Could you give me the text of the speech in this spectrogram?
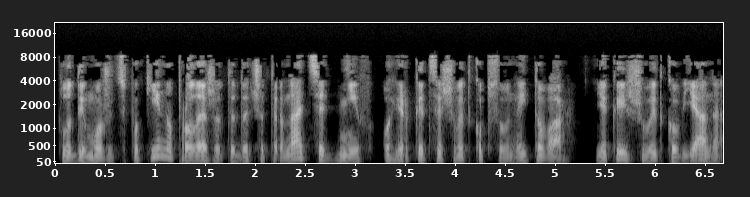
плоди можуть спокійно пролежати до 14 днів. Огірки це швидкопсувний товар, який швидко в'яне.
